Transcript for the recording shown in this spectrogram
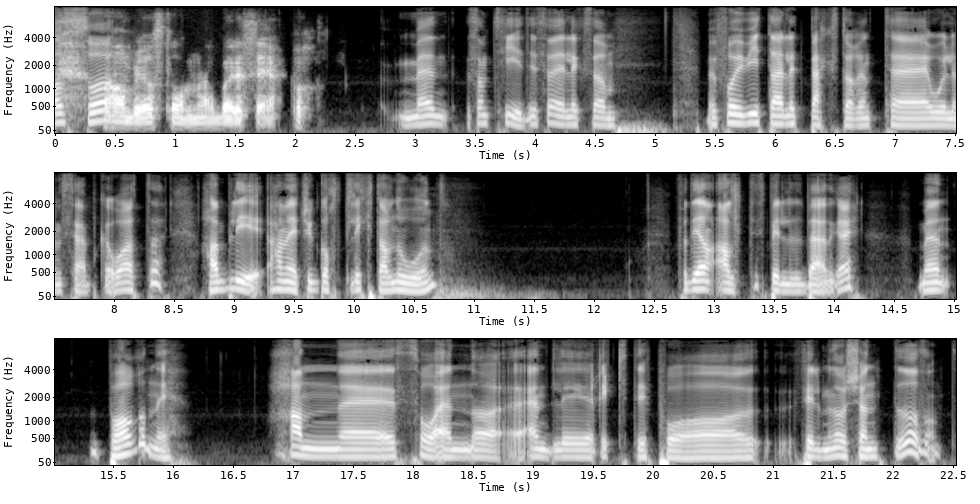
Og så han blir jo stående og bare se på. Men samtidig så er liksom Vi får jo vite litt backstoryen til William Sabka òg, at eh, han, blir, han er ikke godt likt av noen. Fordi han alltid spiller bad guy. Men Barney Han eh, så en, endelig riktig på filmen og skjønte det og sånt.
